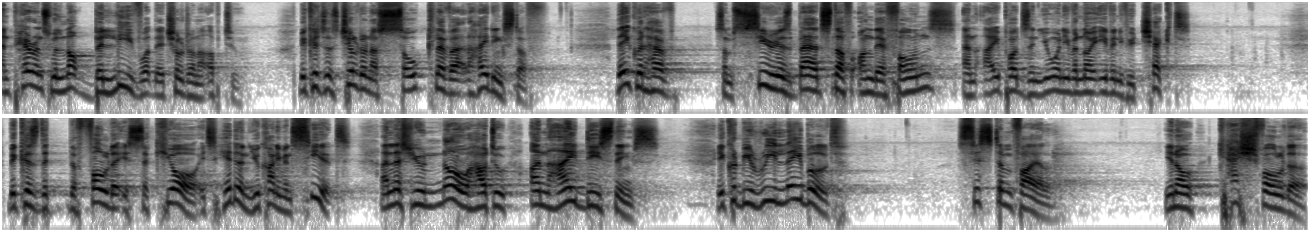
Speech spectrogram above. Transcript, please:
And parents will not believe what their children are up to. Because the children are so clever at hiding stuff. They could have some serious bad stuff on their phones and iPods, and you won't even know even if you checked. Because the, the folder is secure, it's hidden, you can't even see it. Unless you know how to unhide these things. It could be relabeled system file, you know, cache folder,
